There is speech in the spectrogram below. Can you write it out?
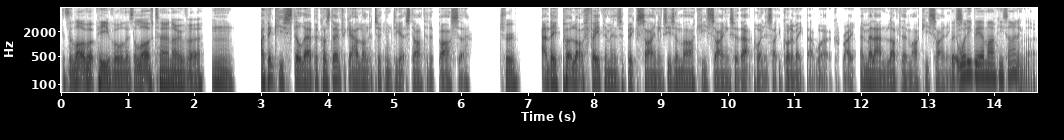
there's a lot of upheaval, there's a lot of turnover. Mm. I think he's still there because don't forget how long it took him to get started at Barca. True. And they've put a lot of faith in him as a big signing. So he's a marquee signing. So at that point, it's like you've got to make that work, right? And Milan loved their marquee signings. But would he be a marquee signing though?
